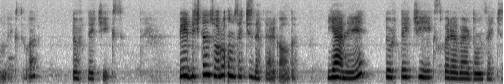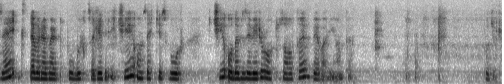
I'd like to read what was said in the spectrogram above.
Bunda x'i var. 4'te 2x. Verdikten sonra 18 dəftəri qaldı. Yəni 4'te 2x bərabərdir 18'e. x də bərabərdir bu bu xısa gedir 2. 18 vur 2. O da bizə verir 36 B variantı. Bu cür.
